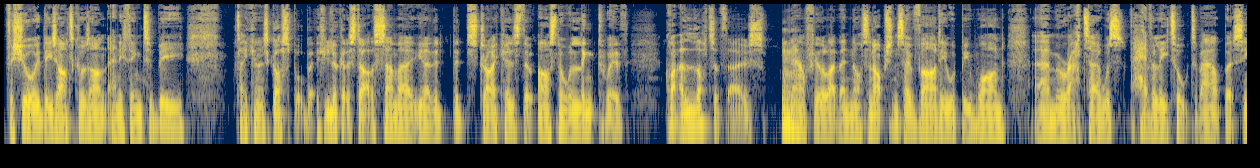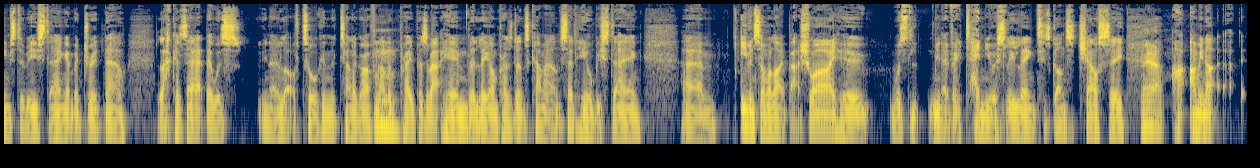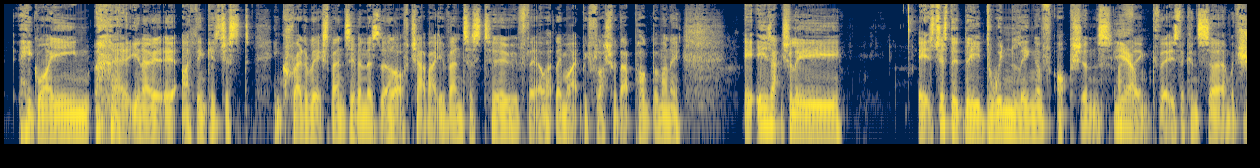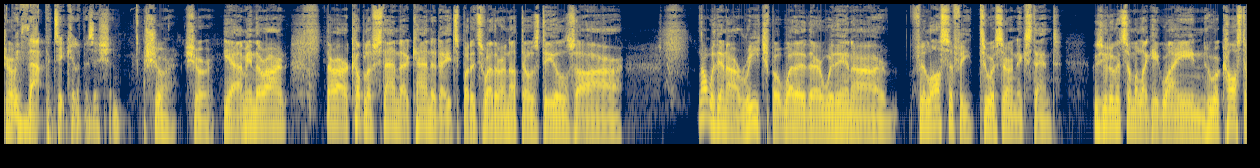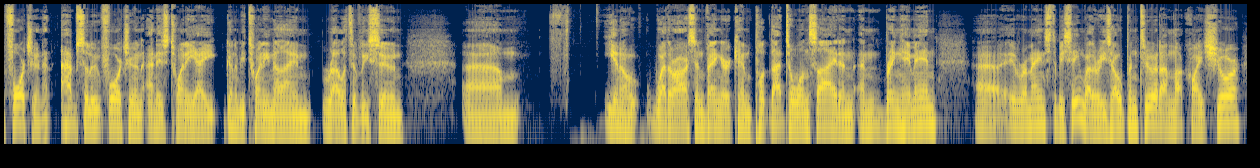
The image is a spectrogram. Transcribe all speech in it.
for sure these articles aren't anything to be taken as gospel. But if you look at the start of the summer, you know the, the strikers that Arsenal were linked with quite a lot of those mm. now feel like they're not an option. So Vardy would be one. Uh, Morata was heavily talked about, but seems to be staying at Madrid now. Lacazette, there was you know a lot of talk in the Telegraph and mm. other papers about him. The Lyon president's come out and said he'll be staying. Um, even someone like Batshuayi, who was you know very tenuously linked, has gone to Chelsea. Yeah, I, I mean. I, Higuain, you know, it, I think is just incredibly expensive, and there's a lot of chat about Juventus too. If they, they might be flush with that Pogba money, it is actually. It's just the, the dwindling of options, I think, that is the concern with sure. with that particular position. Sure, sure. Yeah, I mean there are there are a couple of standout candidates, but it's whether or not those deals are not within our reach, but whether they're within our philosophy to a certain extent. Because you look at someone like Higuain, who will cost a fortune, an absolute fortune, and is 28, going to be 29 relatively soon. Um, you know, whether Arsene Wenger can put that to one side and, and bring him in, uh, it remains to be seen. Whether he's open to it, I'm not quite sure.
